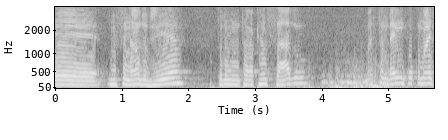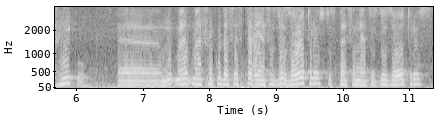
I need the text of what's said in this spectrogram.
e no final do dia todo mundo estava cansado, mas também um pouco mais rico, é, mais, rico das experiências dos outros, dos pensamentos dos outros.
